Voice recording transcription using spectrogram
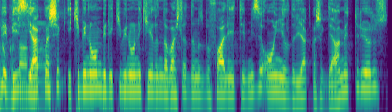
Tabii biz sonra... yaklaşık 2011-2012 yılında başladığımız bu faaliyetimizi 10 yıldır yaklaşık devam ettiriyoruz.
